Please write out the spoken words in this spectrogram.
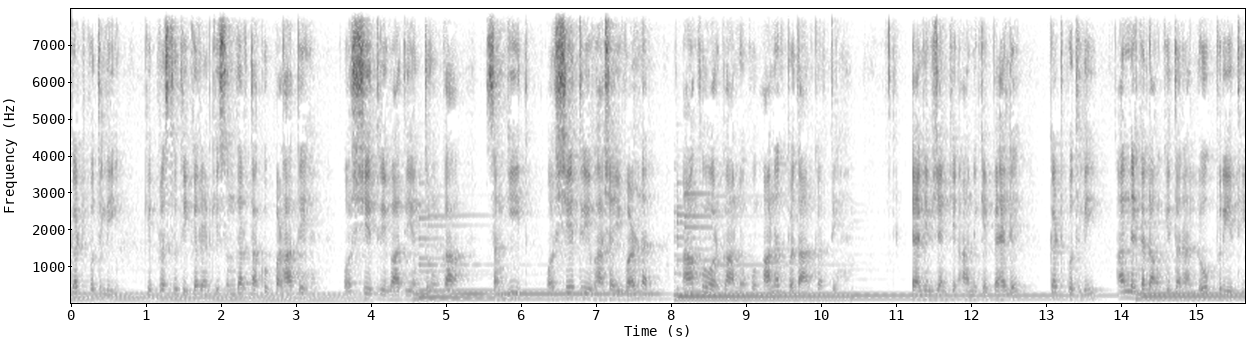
कठपुतली के प्रस्तुतिकरण की सुंदरता को बढ़ाते हैं और क्षेत्रीय वाद्य यंत्रों का संगीत और क्षेत्रीय भाषाई वर्णन आँखों और कानों को आनंद प्रदान करते हैं। टेलीविज़न के आने के पहले कठपुतली अन्य कलाओं की तरह लोकप्रिय थी।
